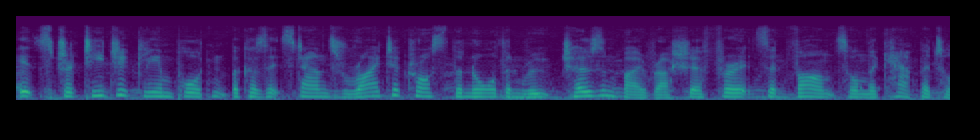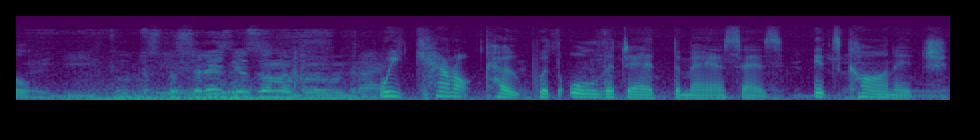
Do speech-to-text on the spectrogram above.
It's strategically important because it stands right across the northern route chosen by Russia for its advance on the capital. We cannot cope with all the dead, the mayor says. It's carnage.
